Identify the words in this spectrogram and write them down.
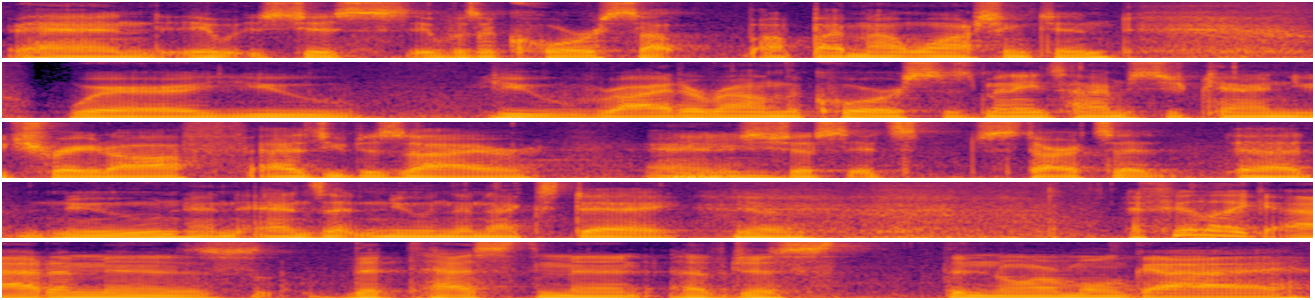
And it was just it was a course up up by Mount Washington where you you ride around the course as many times as you can, you trade off as you desire, and it's mm. just it starts at, at noon and ends at noon the next day. Yeah. I feel like Adam is the testament of just the normal guy.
